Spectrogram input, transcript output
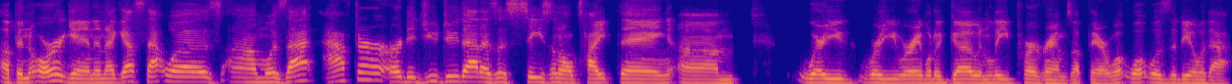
up in oregon and i guess that was um was that after or did you do that as a seasonal type thing um where you where you were able to go and lead programs up there. What what was the deal with that?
